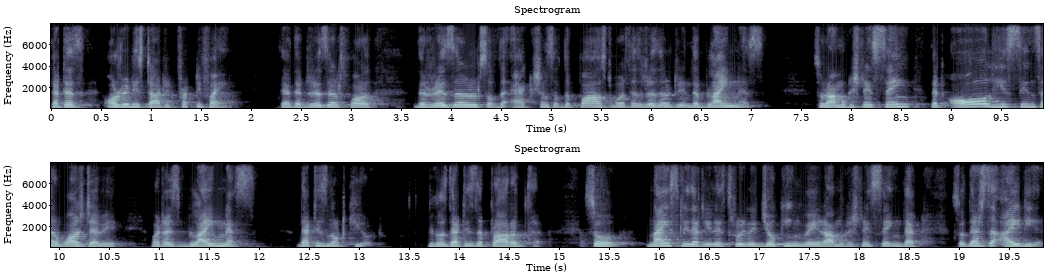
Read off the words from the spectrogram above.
That has already started fructifying. That the results for the results of the actions of the past birth has resulted in the blindness. So Ramakrishna is saying that all his sins are washed away, but his blindness, that is not cured because that is the prarabdha. So nicely that it is through in a joking way, Ramakrishna is saying that. So that's the idea.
